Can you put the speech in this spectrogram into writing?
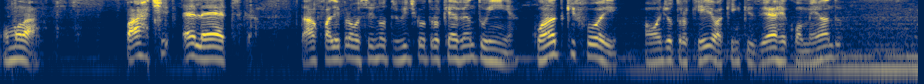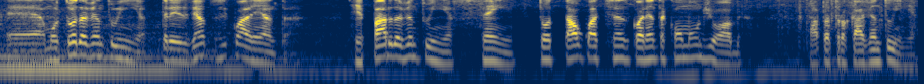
Vamos lá. Parte elétrica. Tá? Eu falei para vocês no outro vídeo que eu troquei a ventoinha. Quanto que foi? Onde eu troquei, ó, quem quiser, recomendo. É, motor da ventoinha, 340. Reparo da ventoinha, 100. Total 440 com mão de obra. Tá? Para trocar a ventoinha.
